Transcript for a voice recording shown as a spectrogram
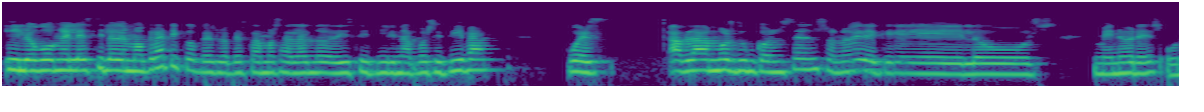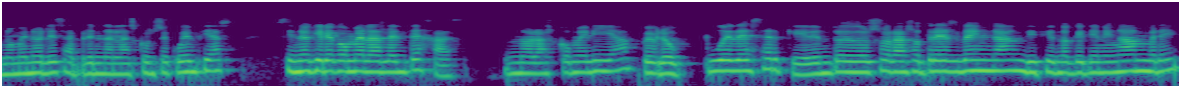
Y luego en el estilo democrático, que es lo que estamos hablando de disciplina positiva, pues hablábamos de un consenso, ¿no? Y de que los menores o no menores aprendan las consecuencias. Si no quiere comer las lentejas, no las comería, pero puede ser que dentro de dos horas o tres vengan diciendo que tienen hambre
